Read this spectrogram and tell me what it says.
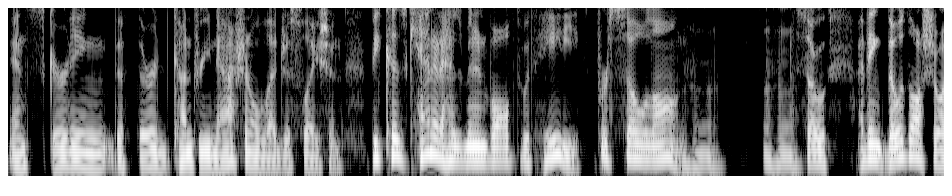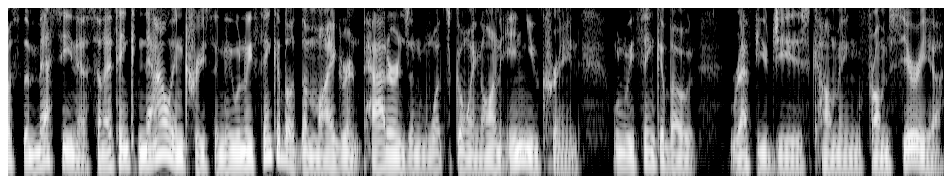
and skirting the third country national legislation? Because Canada has been involved with Haiti for so long. Mm-hmm. Mm-hmm. So I think those all show us the messiness. And I think now increasingly, when we think about the migrant patterns and what's going on in Ukraine, when we think about refugees coming from Syria,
